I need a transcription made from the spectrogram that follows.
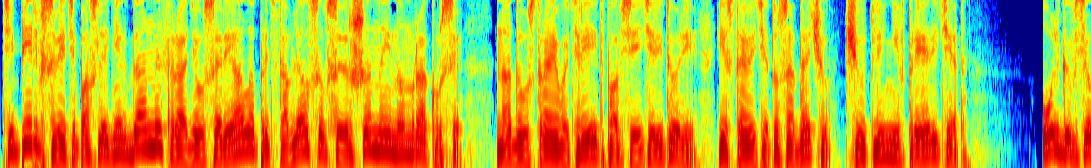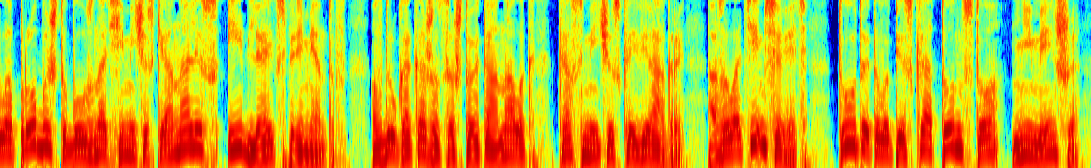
Теперь в свете последних данных радиус ареала представлялся в совершенно ином ракурсе. Надо устраивать рейд по всей территории и ставить эту задачу чуть ли не в приоритет. Ольга взяла пробы, чтобы узнать химический анализ и для экспериментов. Вдруг окажется, что это аналог космической Виагры. А золотимся ведь. Тут этого песка тонн сто, не меньше —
